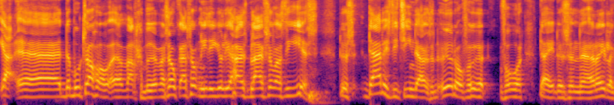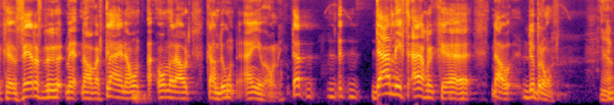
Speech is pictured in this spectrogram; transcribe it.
ja, uh, er moet toch wel uh, wat gebeuren. Maar zo kan het ook niet dat jullie huis blijft zoals die is. Dus daar is die 10.000 euro voor, voor. Dat je dus een uh, redelijke verfbeurt met nog wat kleine on onderhoud kan doen aan je woning. Dat, daar ligt eigenlijk nou, de bron. Ja.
